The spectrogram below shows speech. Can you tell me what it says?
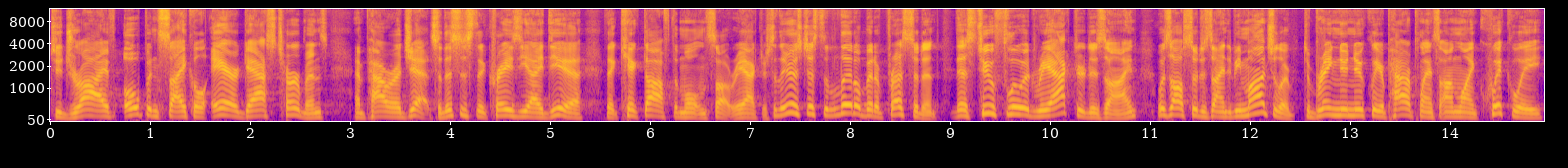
to drive open cycle air gas turbines and power a jet. So this is the crazy idea that kicked off the molten salt reactor. So there is just a little bit of precedent. This two fluid reactor design was also designed to be modular, to bring new nuclear power plants online quickly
